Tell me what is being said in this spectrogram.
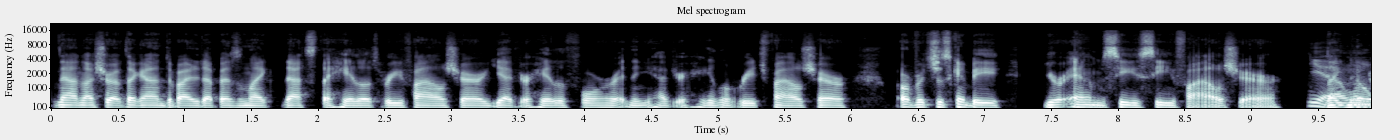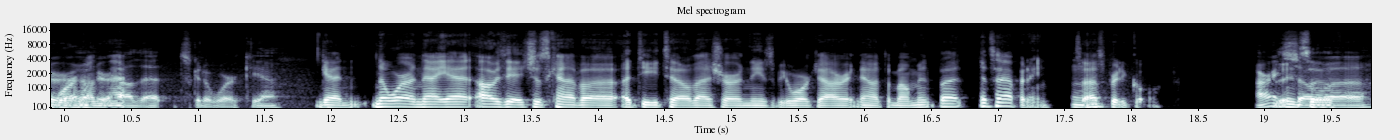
Now I'm not sure if they're gonna divide it up as in like that's the Halo 3 file share, you have your Halo 4, and then you have your Halo Reach file share, or if it's just gonna be your MCC file share. Yeah, Like, I wonder, word I on wonder that. how that's gonna work. Yeah. Yeah, nowhere on that yet. Obviously, it's just kind of a, a detail that sure needs to be worked out right now at the moment, but it's happening. So Mhm. that's pretty cool. All right. And So so- uh,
